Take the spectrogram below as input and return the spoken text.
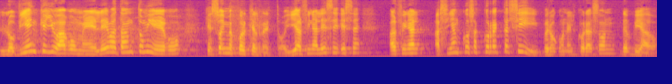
lo bien que yo hago me eleva tanto mi ego que soy mejor que el resto. Y al final ese, ese, al final hacían cosas correctas, sí, pero con el corazón desviado.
